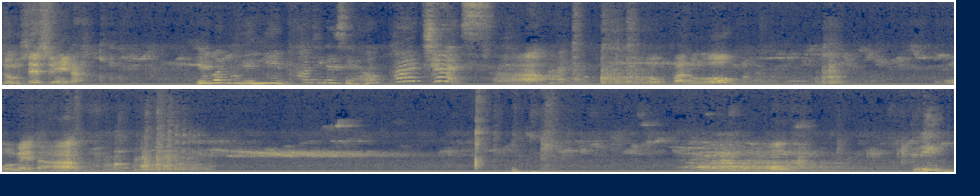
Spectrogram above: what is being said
좀 셌습니다. 1번 고객님 커팅하세요. 파 찬스. 자, 똑바로 5m. 오, 그린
